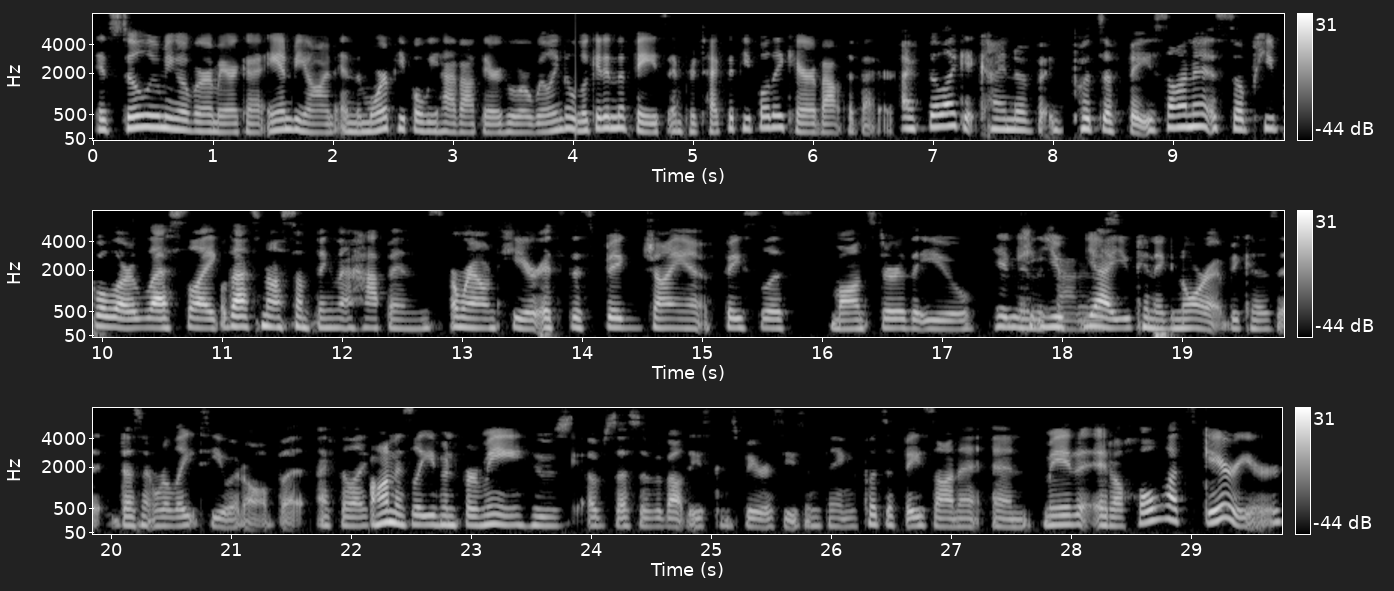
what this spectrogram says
It's still looming over America and beyond, and the more people we have out there who are willing to look it in the face and protect the people they care about, the better. I feel like it kind of puts a face on it, so people are less like, well, that's not something that happens around here. It's this big, giant, faceless monster that you Hidden in the you shadows. yeah you can ignore it because it doesn't relate to you at all but i feel like honestly even for me who's obsessive about these conspiracies and things puts a face on it and made it a whole lot scarier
